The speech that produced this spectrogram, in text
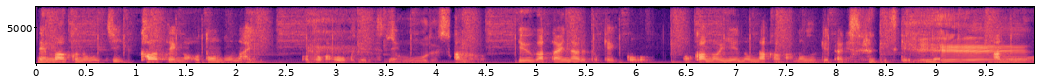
デンマークのうちカーテンがほとんどないことが多くてですねそうですかあの夕方になると結構他の家の中が覗けたりするんですけれどもへーあの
